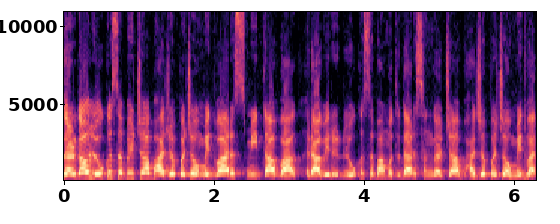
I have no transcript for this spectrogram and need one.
जळगाव लोकसभेच्या भाजपच्या उमेदवार स्मिता वाघ रावेर लोकसभा मतदारसंघाच्या भाजपच्या उमेदवार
